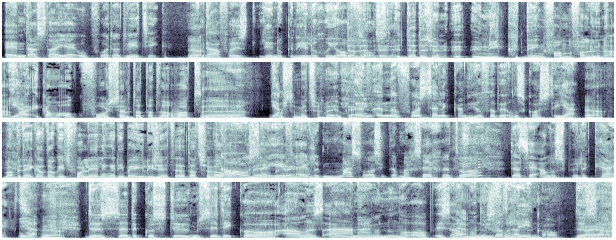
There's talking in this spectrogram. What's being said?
En daar sta jij ook voor, dat weet ik. Ja. En daarvoor is Lin ook een hele goede Dat is, opvolger. eh, dat is een uniek ding van, van Luna. Ja. Maar ik kan me ook voorstellen dat dat wel wat eh Ja. kosten met zich meebrengt. En, en een voorstelling kan heel veel bij ons kosten, ja. Ja. Maar betekent dat ook iets voor leerlingen die bij jullie zitten? Dat ze wel nou, wat zij heeft meebrengen? eigenlijk mazzel, als ik dat mag zeggen, toch? dat zij alle spullen krijgt. Ja. Ja. Dus eh, de kostuums, de decor, alles aanhangen, noem maar op, is Ja, allemaal dus nu voor al. Dus Ja, ja.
